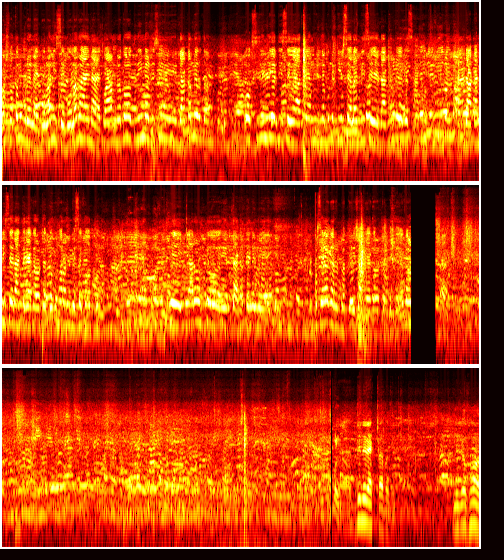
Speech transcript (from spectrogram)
হাসপাতালে ঘুরে নাই, বোলা নিচে, বোলা রায় নাই। কয়, আমরা তো ইমার্জেন্সি ডাকা লয়ে যান অক্সিজেন দিয়ে দিছে, আর না বলে কি স্যালাইন দিছে ডাকা লয়ে গেছে। ডাকা নিচে রাতের এগারোটার দিকে হরান গেছে করতে এই, আর তো টাকা তেলে লয়ে এগারোটার দিকে, সাড়ে এগারোটার দিকে দিনের একটা বাজে। উনি যখন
